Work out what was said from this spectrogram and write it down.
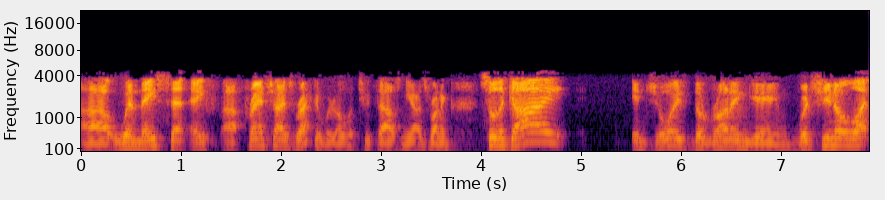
uh, when they set a uh, franchise record with over 2,000 yards running. So the guy enjoys the running game, which you know what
